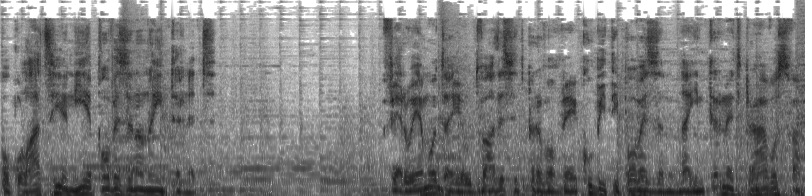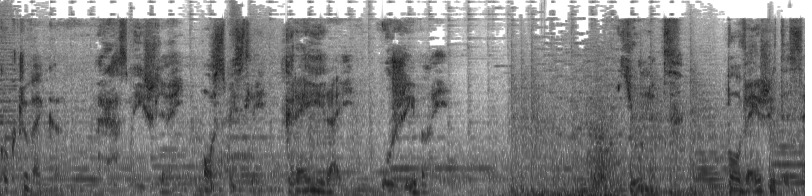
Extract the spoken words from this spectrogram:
populacije nije povezano na internet. Verujemo da je u 21. veku biti povezan na internet pravo svakog čoveka. Razmišljaj, osmisli, kreiraj, uživaj. Unet. Povežite se.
